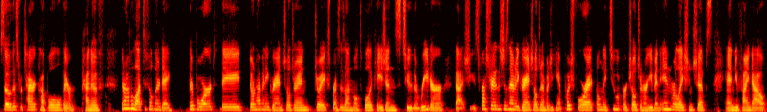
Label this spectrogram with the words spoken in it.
so this retired couple, they're kind of, they don't have a lot to fill their day. They're bored. They don't have any grandchildren. Joy expresses on multiple occasions to the reader that she's frustrated that she doesn't have any grandchildren, but you can't push for it. Only two of her children are even in relationships. And you find out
